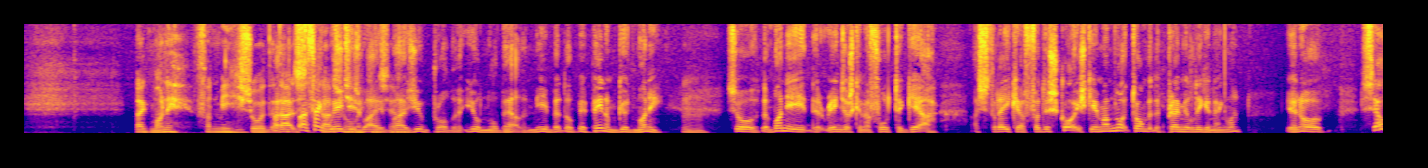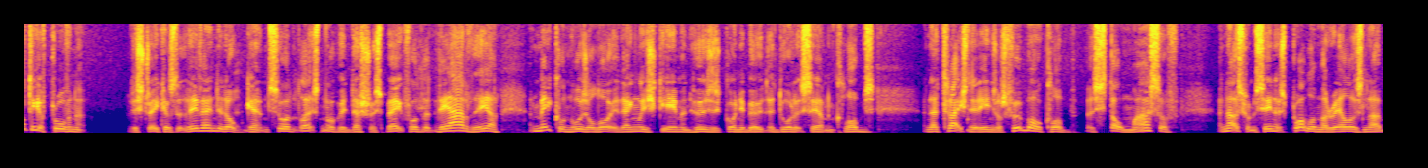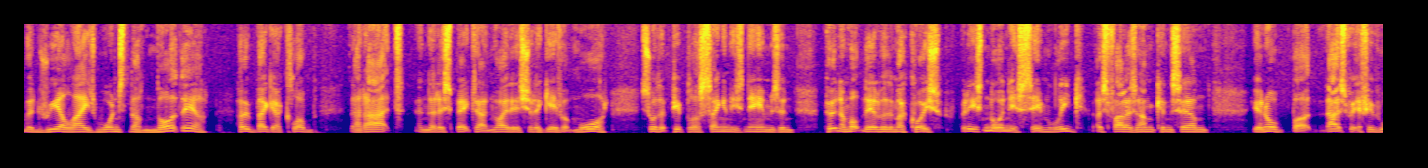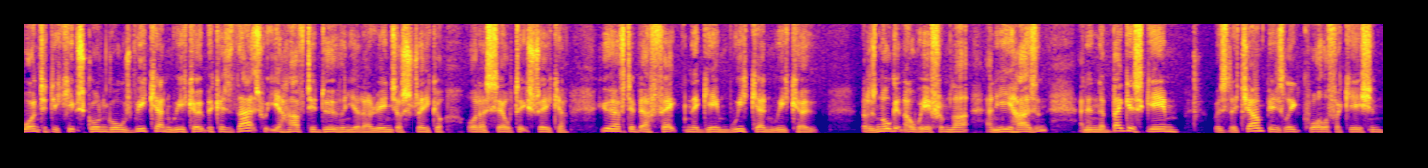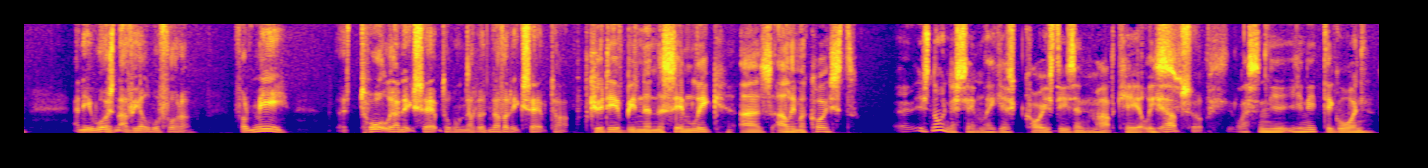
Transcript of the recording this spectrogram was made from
big money for me. So that's. I think that's wages wise, wise, you probably you'll know better than me, but they'll be paying him good money. Mm-hmm. So the money that Rangers can afford to get a, a striker for the Scottish game, I'm not talking about the Premier League in England. You know, Celtic have proven it. The strikers that they've ended up getting. So let's not be disrespectful, that they are there. And Michael knows a lot of the English game and who's going to be out the door at certain clubs. And the attraction of Rangers Football Club is still massive. And that's what I'm saying. It's probably Morelos and that would realise once they're not there how big a club they're at and the respect that and why they should have gave it more so that people are singing his names and putting him up there with the McCoys but he's not in the same league as far as I'm concerned you know but that's what if he wanted to keep scoring goals week in week out because that's what you have to do when you're a Rangers striker or a Celtic striker you have to be affecting the game week in week out there's no getting away from that and he hasn't and in the biggest game was the Champions League qualification and he wasn't available for it for me it's totally unacceptable and I would never accept that. Could he have been in the same league as Ali McCoist? Uh, he's not in the same league as Coist, he's in Mark Hateley's. Yeah, absolutely. Listen, you, you need to go and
